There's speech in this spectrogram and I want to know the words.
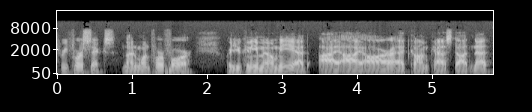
346 9144. Or you can email me at IIR at Comcast.net.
